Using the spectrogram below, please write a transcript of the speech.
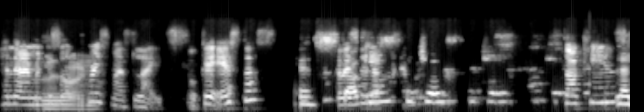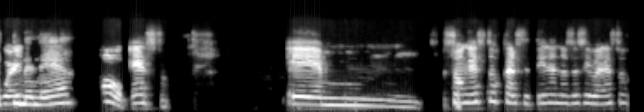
generalmente son. Christmas lights, ¿ok? Estas a veces las Stockings, stockings, La where- chimenea. Oh, esto. Em, son estos calcetines, no sé si ven estos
